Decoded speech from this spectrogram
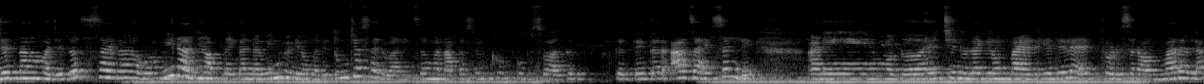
मजेत ना मजेतच असायला हवं. मी राणी आपल्या एका नवीन व्हिडिओमध्ये तुमच्या सर्वांचं मनापासून खूप खूप स्वागत करते. तर आज आहे संडे आणि मग हे चिनूला घेऊन बाहेर गेलेले आहेत थोडंसं राऊंड मारायला.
